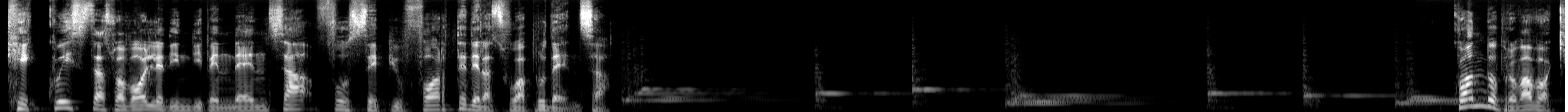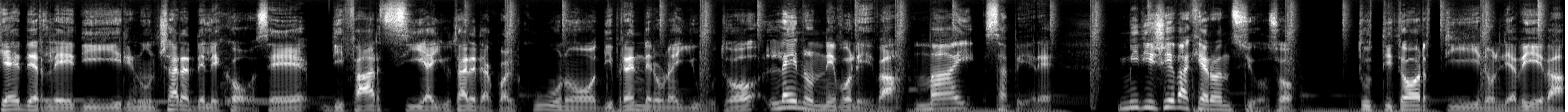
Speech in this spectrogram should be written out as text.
che questa sua voglia di indipendenza fosse più forte della sua prudenza. Quando provavo a chiederle di rinunciare a delle cose, di farsi aiutare da qualcuno, di prendere un aiuto, lei non ne voleva mai sapere. Mi diceva che ero ansioso. Tutti i torti non li aveva.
